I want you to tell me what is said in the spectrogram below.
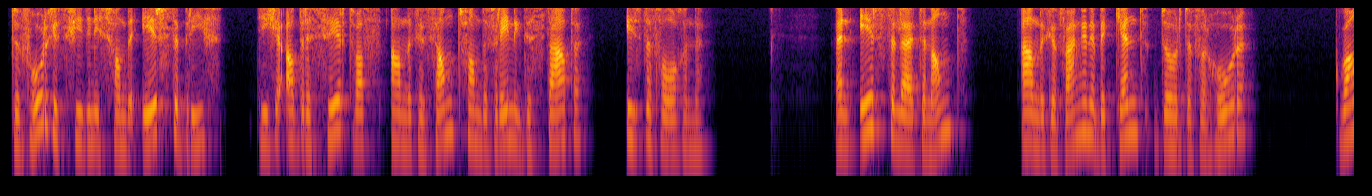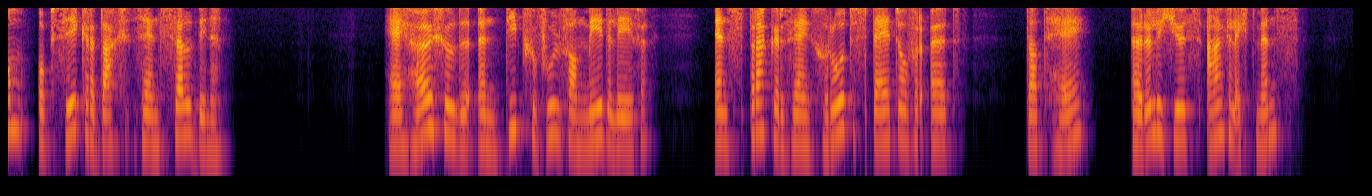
De voorgeschiedenis van de eerste brief, die geadresseerd was aan de gezant van de Verenigde Staten, is de volgende. Een eerste luitenant, aan de gevangene bekend door de verhoren, kwam op zekere dag zijn cel binnen. Hij huichelde een diep gevoel van medeleven en sprak er zijn grote spijt over uit dat hij, een religieus aangelegd mens,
